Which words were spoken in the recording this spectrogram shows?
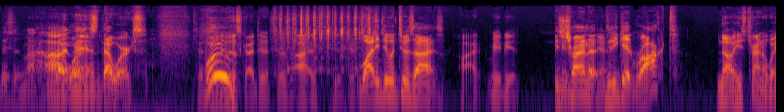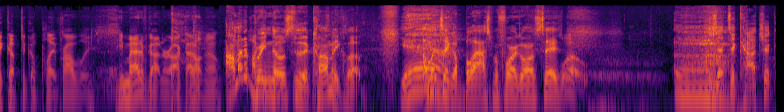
This is my high, that works. man. That works. So I told you Woo! this guy did it to his eyes. He was getting Why'd he do it to his eyes? I maybe it. He's I mean, trying to. yeah. Did he get rocked? No, he's trying to wake up to go play. Probably. He might have gotten rocked. I don't know. I'm gonna Hockey bring those to the it comedy club. yeah. I'm gonna take a blast before I go on stage. Whoa. Is that Takachik?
